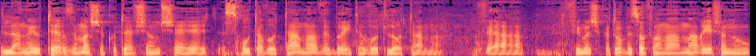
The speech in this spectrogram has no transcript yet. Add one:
לנו יותר זה מה שכותב שם שזכות אבות תמה וברית אבות לא תמה. ולפי מה שכתוב בסוף המאמר, יש לנו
